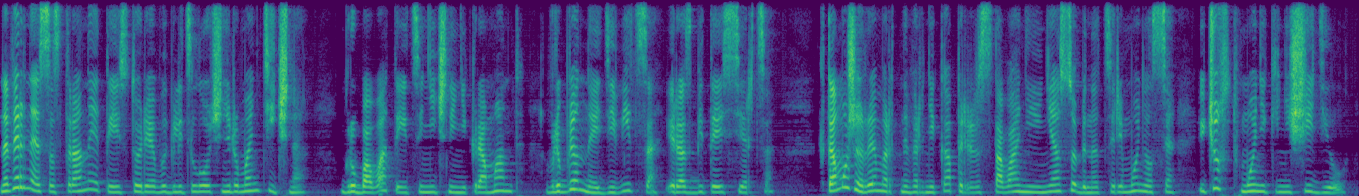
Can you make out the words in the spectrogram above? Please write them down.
Наверное, со стороны эта история выглядела очень романтично. Грубоватый и циничный некромант, влюбленная девица и разбитое сердце. К тому же Ремерт наверняка при расставании не особенно церемонился и чувств Моники не щадил –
